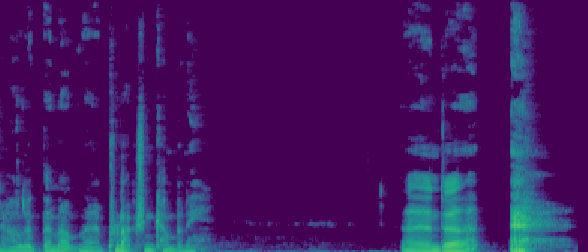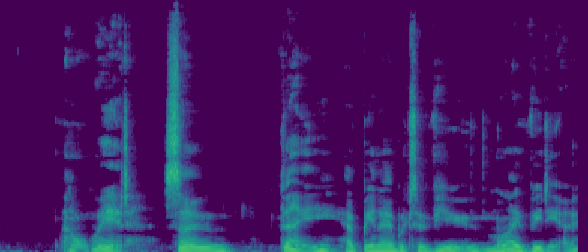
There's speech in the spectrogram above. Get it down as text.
I looked them up, they're a production company. And, uh, oh, weird. So they have been able to view my video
